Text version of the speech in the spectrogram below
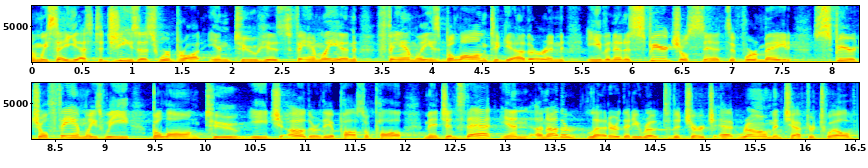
When we say yes to Jesus, we're brought into his family, and families belong together. And even in a spiritual sense, if we're made spiritual families, we belong to each other. The Apostle Paul mentions that in another letter that he wrote to the church at Rome in chapter 12,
